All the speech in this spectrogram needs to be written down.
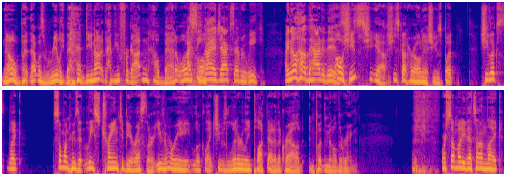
No, but that was really bad. Do you not have you forgotten how bad it was? I see oh. Nia Jax every week. I know how bad it is. Oh, she's she, yeah, she's got her own issues, but she looks like someone who's at least trained to be a wrestler. Eva Marie looked like she was literally plucked out of the crowd and put in the middle of the ring. or somebody that's on like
